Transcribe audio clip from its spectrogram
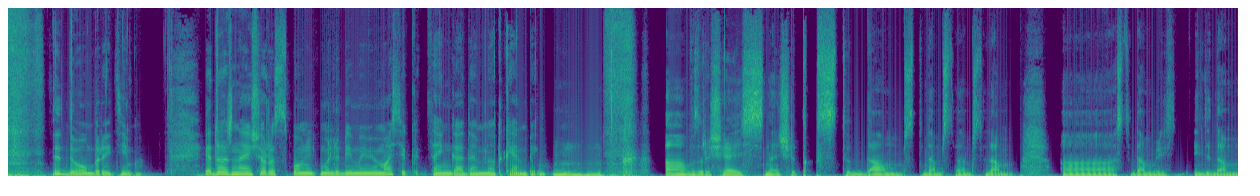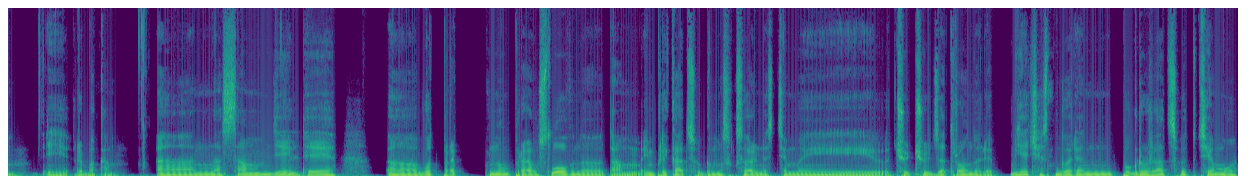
Ты добрый, Дима. Я должна еще раз вспомнить мой любимый мемасик «Thank God I'm not camping». Mm-hmm. А, возвращаясь, значит, к стыдам, стыдам, стыдам, стыдам, а, стыдам и, и дедам, и рыбакам. А, на самом деле, а, вот про ну, про условную там импликацию гомосексуальности мы чуть-чуть затронули. Я, честно говоря, погружаться в эту тему...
